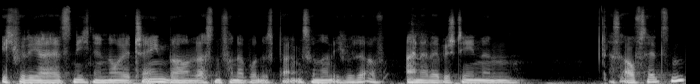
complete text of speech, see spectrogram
ich würde ja jetzt nicht eine neue Chain bauen lassen von der Bundesbank, sondern ich würde auf einer der bestehenden das aufsetzen.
